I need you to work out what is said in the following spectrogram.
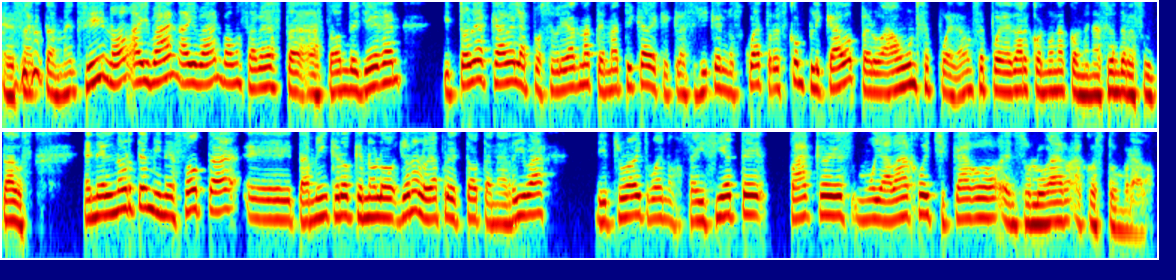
Exactamente, sí, ¿no? Ahí van, ahí van, vamos a ver hasta, hasta dónde llegan y todavía cabe la posibilidad matemática de que clasifiquen los cuatro. Es complicado, pero aún se puede, aún se puede dar con una combinación de resultados. En el norte, Minnesota, eh, también creo que no lo, yo no lo había proyectado tan arriba. Detroit, bueno, 6-7, Packers muy abajo y Chicago en su lugar acostumbrado.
